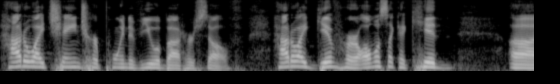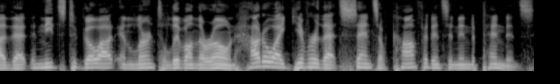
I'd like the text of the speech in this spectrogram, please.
how do I change her point of view about herself? How do I give her, almost like a kid uh, that needs to go out and learn to live on their own, how do I give her that sense of confidence and independence?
